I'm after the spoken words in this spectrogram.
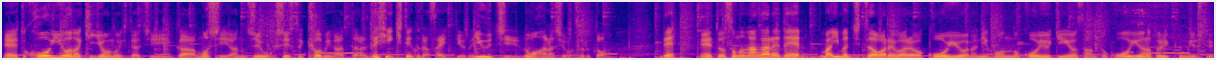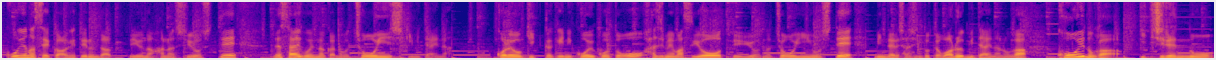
えっ、ー、と、こういうような企業の人たちが、もし、あの、中国進出興味があったら、ぜひ来てくださいっていうような誘致のお話をすると。で、えっ、ー、と、その流れで、まあ、今実は我々はこういうような日本のこういう企業さんとこういうような取り組みをして、こういうような成果を上げてるんだっていうような話をして、で、最後になんかの調印式みたいな、これをきっかけにこういうことを始めますよっていうような調印をして、みんなで写真撮って終わるみたいなのが、こういうのが一連の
